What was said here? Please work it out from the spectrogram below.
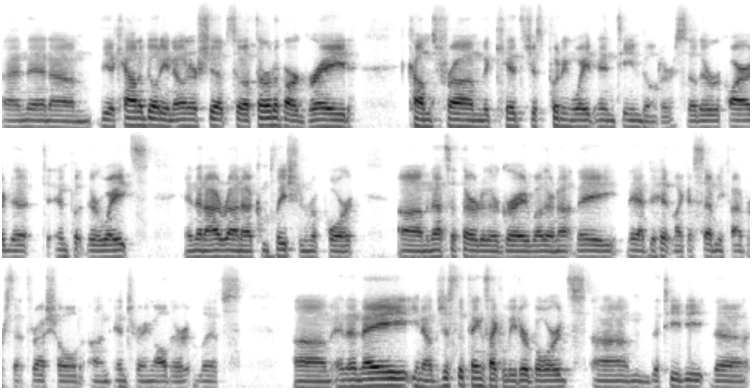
and then um, the accountability and ownership. So a third of our grade comes from the kids just putting weight in team builders. So they're required to, to input their weights, and then I run a completion report. Um, and that's a third of their grade, whether or not they they have to hit like a 75% threshold on entering all their lifts. Um, and then they, you know, just the things like leaderboards, um, the TV, the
